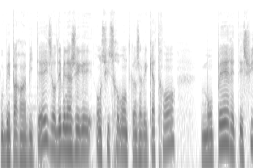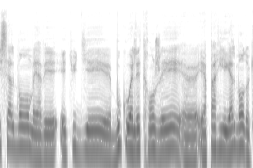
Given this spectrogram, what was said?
où mes parents habitaient. Ils ont déménagé en Suisse romande quand j'avais 4 ans. Mon père était suisse-allemand, mais avait étudié beaucoup à l'étranger euh, et à Paris également. Donc,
